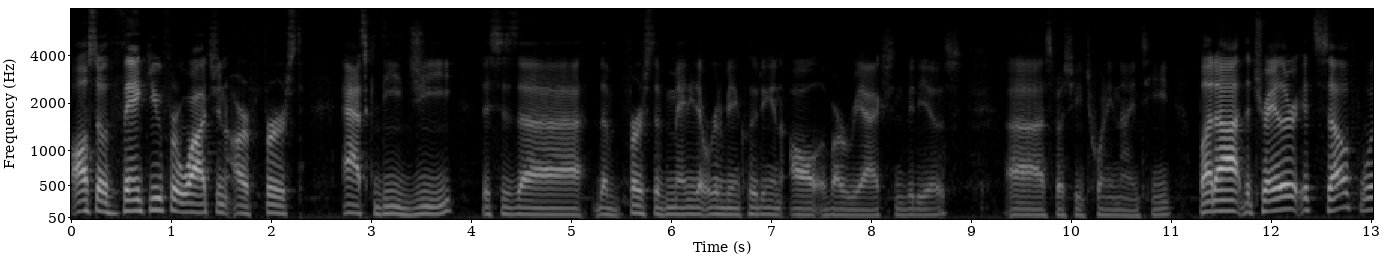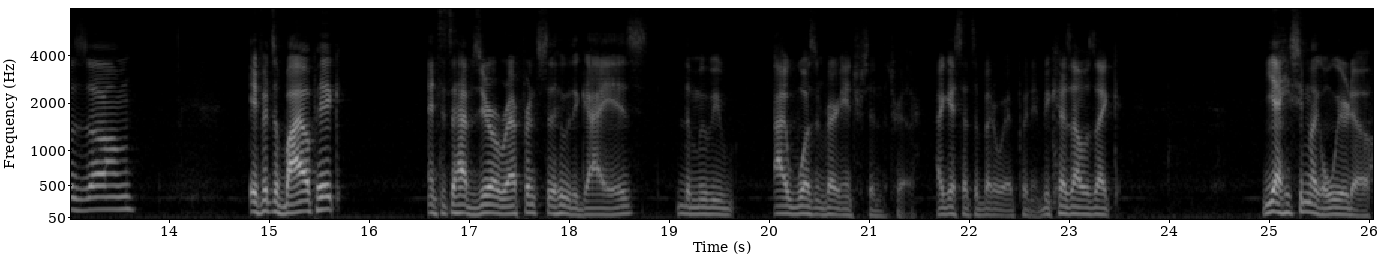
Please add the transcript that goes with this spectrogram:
Also, thank you for watching our first Ask DG. This is uh, the first of many that we're going to be including in all of our reaction videos, uh, especially 2019. But uh, the trailer itself was, um, if it's a biopic, and since I have zero reference to who the guy is, the movie, I wasn't very interested in the trailer. I guess that's a better way of putting it because I was like, yeah, he seemed like a weirdo,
